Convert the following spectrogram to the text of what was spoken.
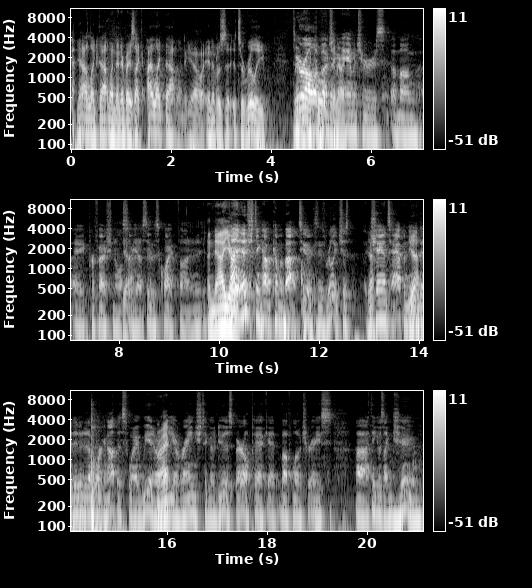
yeah I like that one and everybody's like I like that one you know and it was it's a really It's we a were really all cool a bunch thing, of right? amateurs among a professional. So yes, it was quite fun. And it, And now you're kind of interesting how it come about too, because it was really just a Yeah. chance happening Yeah. that it ended up working out this way. We had Right. already arranged to go do this barrel pick at Buffalo Trace. Uh, I think it was like June,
